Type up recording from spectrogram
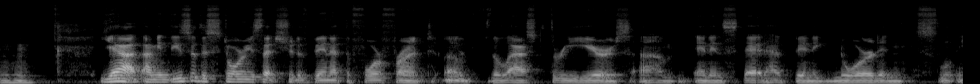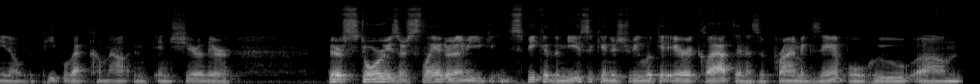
Mm-hmm. Yeah, I mean, these are the stories that should have been at the forefront of the last three years, um, and instead have been ignored. And you know, the people that come out and, and share their their stories are slandered. I mean, you can speak of the music industry. Look at Eric Clapton as a prime example. Who, um,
